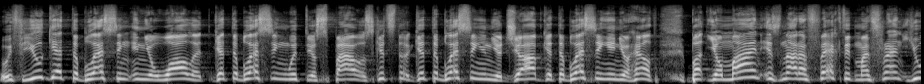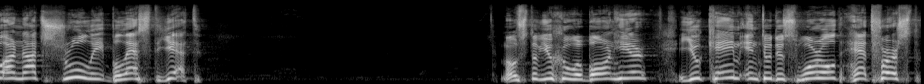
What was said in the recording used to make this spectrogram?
If you get the blessing in your wallet, get the blessing with your spouse, get the, get the blessing in your job, get the blessing in your health, but your mind is not affected, my friend, you are not truly blessed yet. Most of you who were born here, you came into this world head first.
